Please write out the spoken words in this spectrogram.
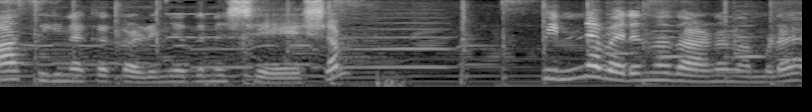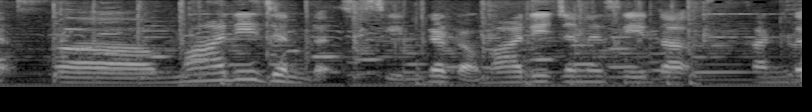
ആ സീനൊക്കെ കഴിഞ്ഞതിന് ശേഷം പിന്നെ വരുന്നതാണ് നമ്മുടെ മാരീജന്റെ സീൻ കേട്ടോ. മാരീജനെ സീത കണ്ട്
